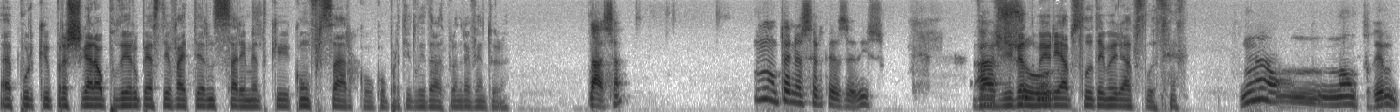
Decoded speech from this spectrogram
uh, porque para chegar ao poder o PSD vai ter necessariamente que conversar com, com o partido liderado por André Ventura? Acha? Não tenho a certeza disso. Vamos Acho... vivendo maioria absoluta e maioria absoluta. Não, não podemos,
